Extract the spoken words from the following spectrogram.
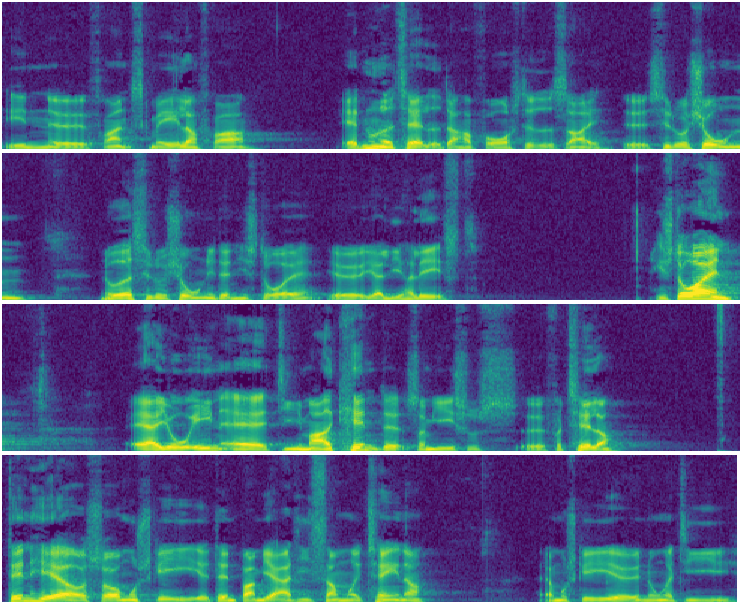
en øh, fransk maler fra 1800-tallet, der har forestillet sig øh, situationen, noget af situationen i den historie, øh, jeg lige har læst. Historien er jo en af de meget kendte, som Jesus øh, fortæller. Den her, og så måske øh, den barmhjertige samaritaner, er måske øh, nogle af de,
